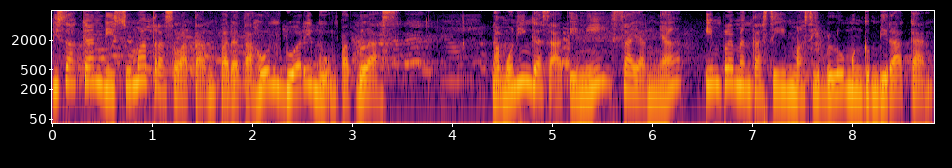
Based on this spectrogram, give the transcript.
disahkan di Sumatera Selatan pada tahun 2014. Namun hingga saat ini, sayangnya, implementasi masih belum menggembirakan.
